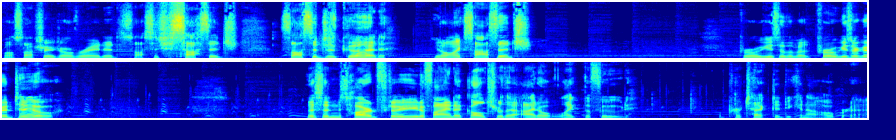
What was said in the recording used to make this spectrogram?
Well, sausage overrated. Sausage is sausage. Sausage is good. You don't like sausage? Pierogies are the best. Pierogies are good too. Listen, it's hard for you to find a culture that I don't like the food. Protected, you cannot open it.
